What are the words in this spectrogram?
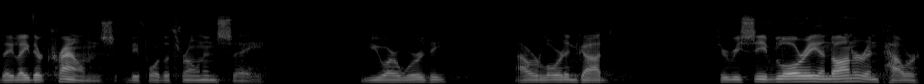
They lay their crowns before the throne and say, You are worthy, our Lord and God, to receive glory and honor and power.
